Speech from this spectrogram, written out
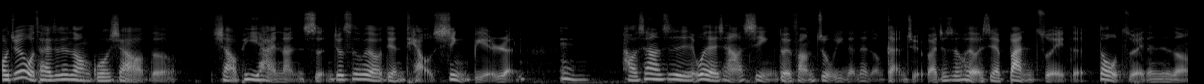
我觉得我才是那种国小的小屁孩男生，就是会有点挑衅别人。嗯。好像是为了想要吸引对方注意的那种感觉吧，就是会有一些拌嘴的、斗嘴的那种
